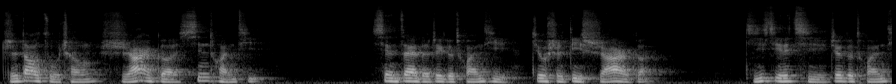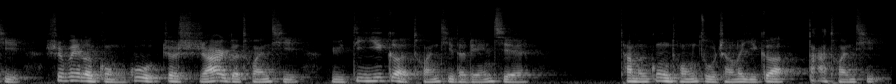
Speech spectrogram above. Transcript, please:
直到组成十二个新团体。现在的这个团体就是第十二个。集结起这个团体是为了巩固这十二个团体与第一个团体的连结。他们共同组成了一个大团体，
